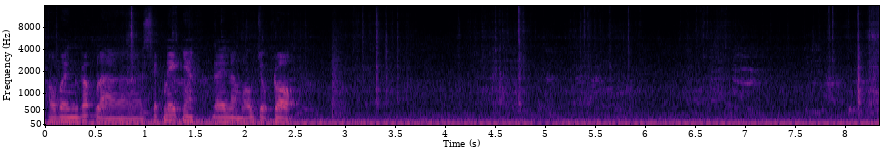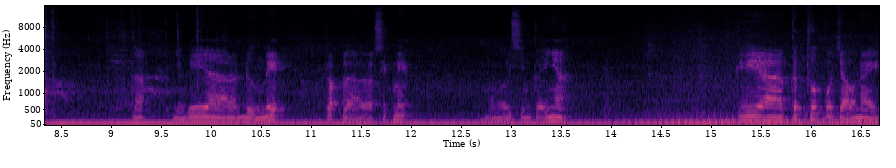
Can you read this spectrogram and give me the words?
Hậu văn rất là sắc nét nha. Đây là mẫu chậu tròn đó, những cái à, đường nét rất là sắc nét. Mọi người xem kỹ nha. Cái à, kích thước của chậu này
